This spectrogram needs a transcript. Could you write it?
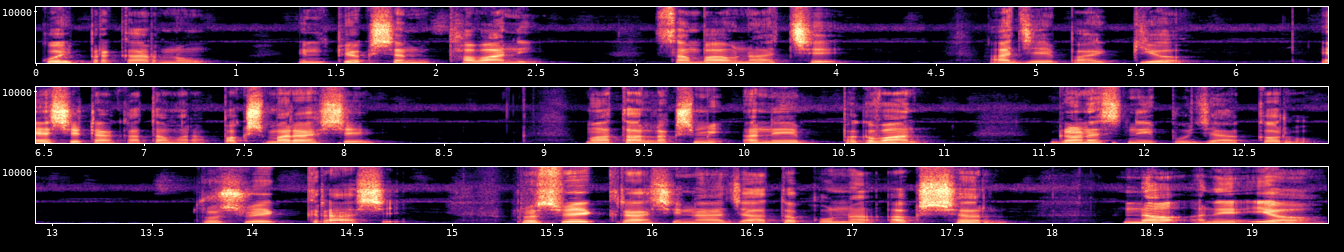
કોઈ પ્રકારનું ઇન્ફેક્શન થવાની સંભાવના છે. આજે ભાગ્ય એંશી ટકા તમારા પક્ષમાં રહેશે. માતા લક્ષ્મી અને ભગવાન ગણેશની પૂજા કરો. વૃશ્વિક રાશિ. વૃશ્વિક રાશિના જાતકોના અક્ષર ન અને ય.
